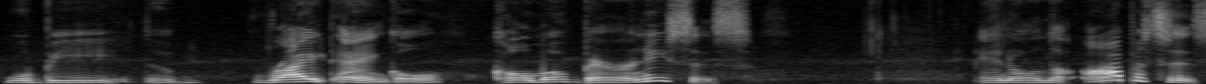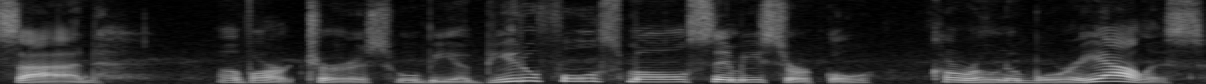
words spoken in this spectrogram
will be the right angle Coma Berenices. And on the opposite side of Arcturus will be a beautiful small semicircle, Corona Borealis.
